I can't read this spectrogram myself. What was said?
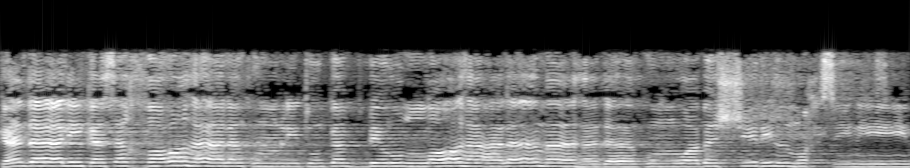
كذلك سخرها لكم لتكبروا الله على ما هداكم وبشر المحسنين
